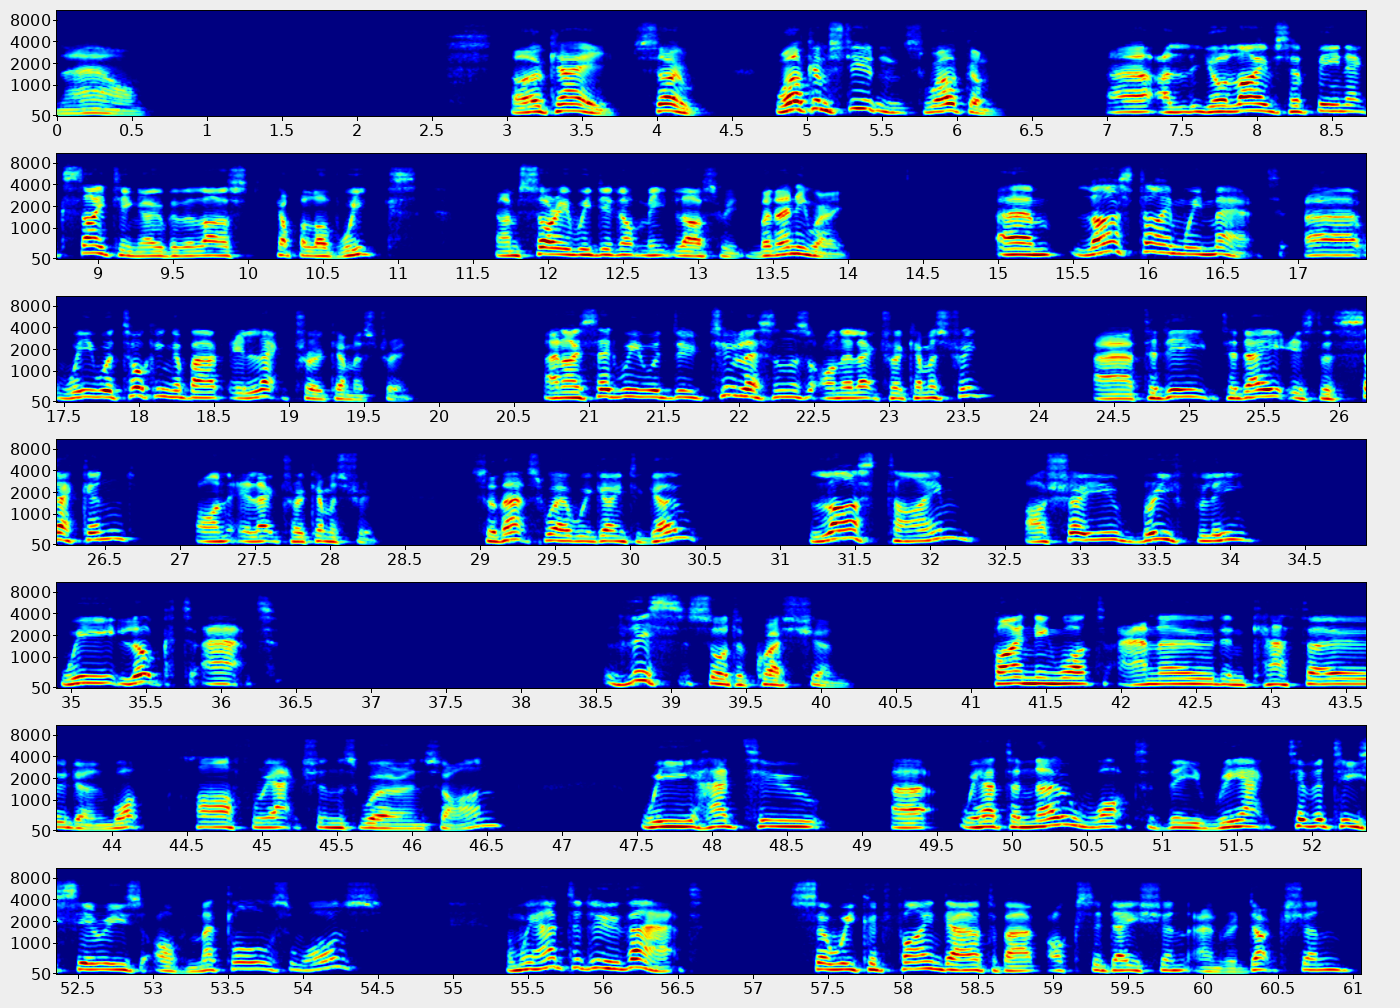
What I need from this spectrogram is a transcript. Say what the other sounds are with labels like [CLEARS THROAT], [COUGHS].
now. Okay, so welcome students, welcome. Uh, your lives have been exciting over the last couple of weeks. I'm sorry we did not meet last week, but anyway, um, last time we met, uh, we were talking about electrochemistry. And I said we would do two lessons on electrochemistry. Uh, today, today is the second on electrochemistry. So that's where we're going to go. Last time, I'll show you briefly, we looked at this sort of question, finding what anode and cathode and what half reactions were and so on. We had to uh, we had to know what the reactivity series of metals was, and we had to do that so we could find out about oxidation and reduction.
